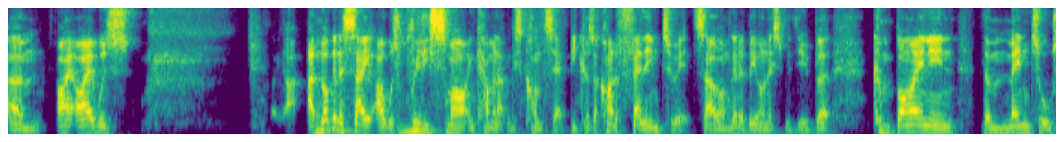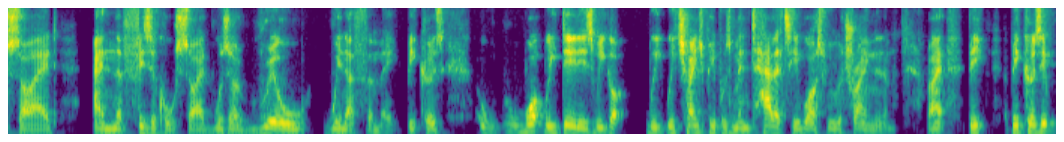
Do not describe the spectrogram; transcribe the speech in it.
um i i was I'm not going to say I was really smart in coming up with this concept because I kind of fell into it. So I'm going to be honest with you. But combining the mental side and the physical side was a real winner for me because what we did is we got we, we changed people's mentality whilst we were training them, right? Be, because it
